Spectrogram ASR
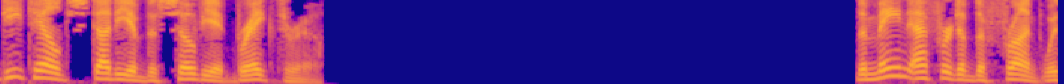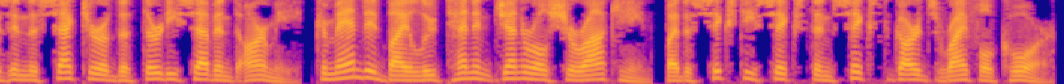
Detailed study of the Soviet breakthrough The main effort of the front was in the sector of the 37th Army, commanded by Lieutenant General Sharokhin, by the 66th and 6th Guards Rifle Corps.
